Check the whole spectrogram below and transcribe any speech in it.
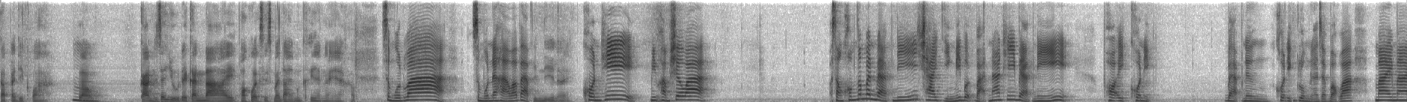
กลับไปดีกว่า แล้วการที่จะอยู่ด้วยกันได้ เพราะ coexist ไม่ได้มันคือยังไงอะครับ สมมุติว่าสมมตินะคะว่าแบบยินดีเลย คนที่มีความเชื่อว่า สังคมต้องเป็นแบบนี้ชายหญิงมีบทบาทหน้าที่แบบนี้ พออีกคนอีก แบบหนึ่งคนอีกกลุ่มหนึ่งอาจจะบอกว่าไม่ไม่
